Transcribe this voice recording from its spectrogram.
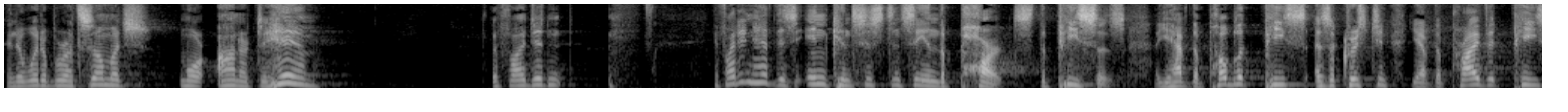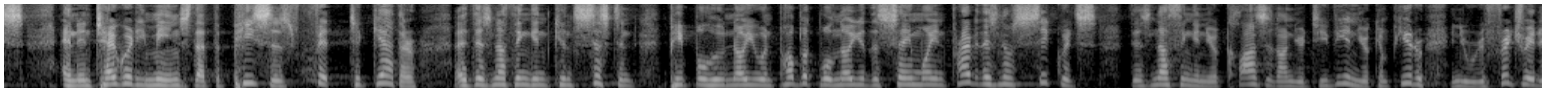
And it would have brought so much more honor to him if I didn't if I didn't have this inconsistency in the parts, the pieces, you have the public piece as a Christian, you have the private piece, and integrity means that the pieces fit together. Uh, there's nothing inconsistent. People who know you in public will know you the same way in private. There's no secrets. There's nothing in your closet, on your TV, in your computer, in your refrigerator.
